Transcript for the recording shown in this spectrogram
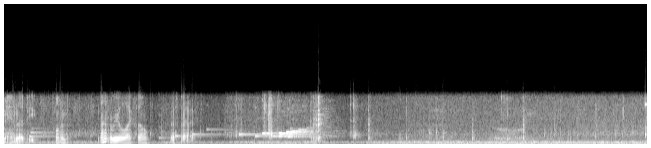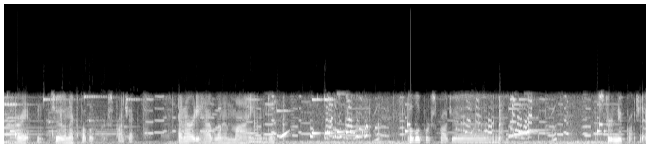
Man, that'd be fun. Not in real life, though. That's bad. Next public works project. And I already have one in mind. Public works project. Start a new project.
